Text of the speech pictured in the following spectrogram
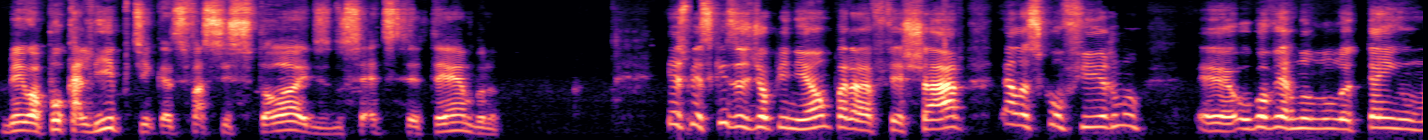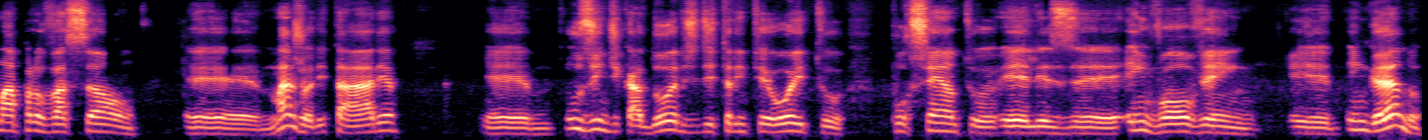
meio apocalípticas, fascistoides do 7 de setembro. E as pesquisas de opinião, para fechar, elas confirmam o governo Lula tem uma aprovação majoritária, os indicadores de 38% eles envolvem engano.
